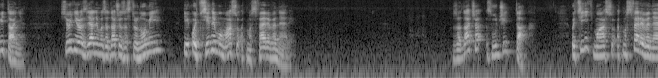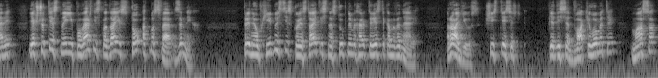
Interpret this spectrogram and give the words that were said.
вітання. Сьогодні розглянемо задачу з астрономії і оцінимо масу атмосфери Венери. Задача звучить так. Оцініть масу атмосфери Венери, якщо тиск на її поверхні складає 100 атмосфер земних. При необхідності скористайтесь наступними характеристиками Венери. Радіус 6052 км, маса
